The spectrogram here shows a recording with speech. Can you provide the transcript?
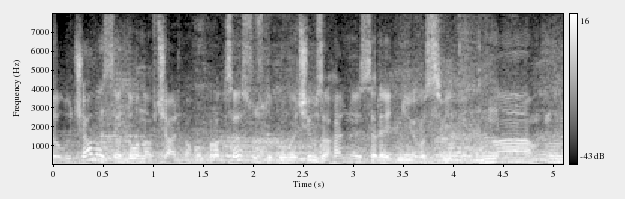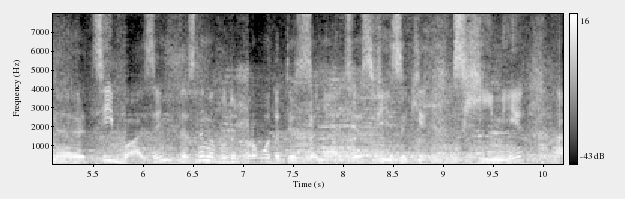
долучалася до навчального процесу здобувачів загальної середньої освіти. На е, цій базі з ними будуть проводитись заняття з фізики, з хімії, е,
